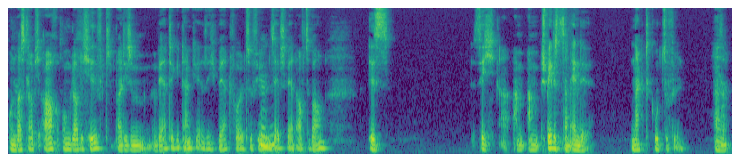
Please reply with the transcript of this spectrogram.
und was, glaube ich, auch unglaublich hilft bei diesem Wertegedanke, sich wertvoll zu fühlen, mhm. Selbstwert aufzubauen, ist, sich am, am, spätestens am Ende nackt gut zu fühlen. Also, ja.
